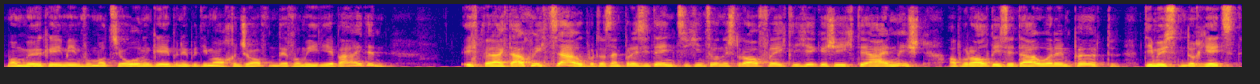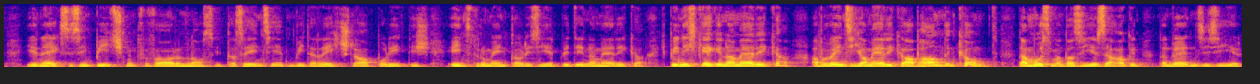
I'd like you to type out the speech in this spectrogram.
man möge ihm Informationen geben über die Machenschaften der Familie Biden ist vielleicht auch nicht sauber, dass ein Präsident sich in so eine strafrechtliche Geschichte einmischt. Aber all diese Dauerempörten, die müssten doch jetzt ihr nächstes Impeachment verfahren lassen. Da sehen Sie eben, wie der Rechtsstaat politisch instrumentalisiert wird in Amerika. Ich bin nicht gegen Amerika, aber wenn sich Amerika abhanden kommt, dann muss man das hier sagen, dann werden Sie es hier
